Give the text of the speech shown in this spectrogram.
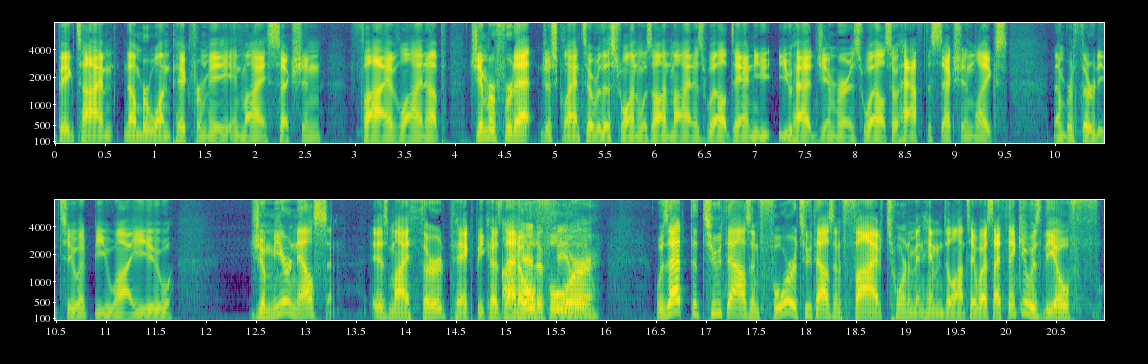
big time number one pick for me in my section five lineup. Jimmer Fredette, just glance over this one, was on mine as well. Dan, you, you had Jimmer as well, so half the section likes number 32 at BYU. Jameer Nelson is my third pick because that had 04 was that the 2004 or 2005 tournament him and Delonte West. I think it was the 04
